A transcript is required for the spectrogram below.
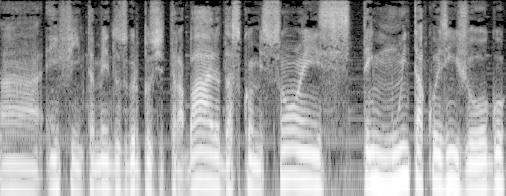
ah, enfim, também dos grupos de trabalho, das comissões. Tem muita coisa em jogo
